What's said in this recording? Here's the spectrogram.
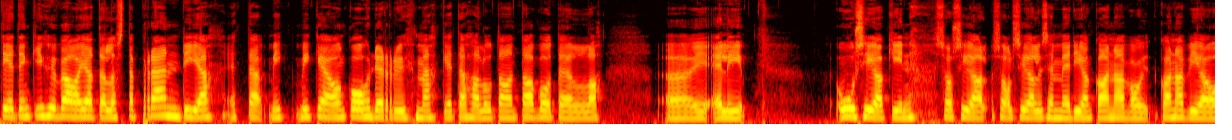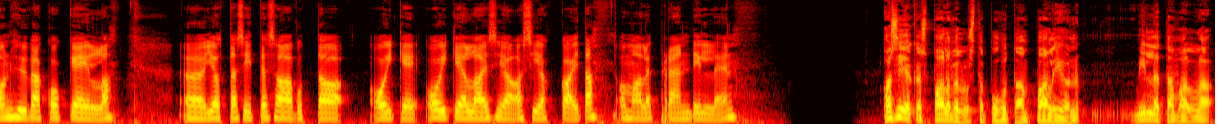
tietenkin hyvä ajatella sitä brändiä, että mikä on kohderyhmä, ketä halutaan tavoitella. Eli uusiakin sosiaalisen median kanavia on hyvä kokeilla, jotta sitten saavuttaa oike- oikeanlaisia asiakkaita omalle brändilleen. Asiakaspalvelusta puhutaan paljon. Millä tavalla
